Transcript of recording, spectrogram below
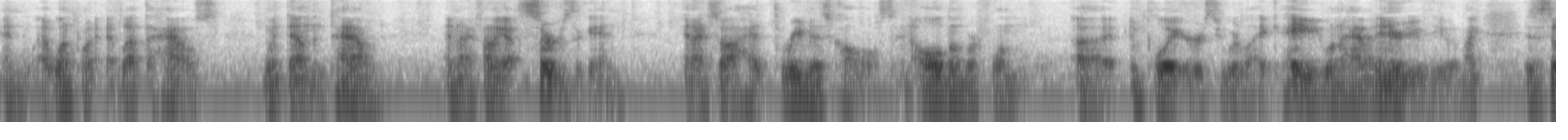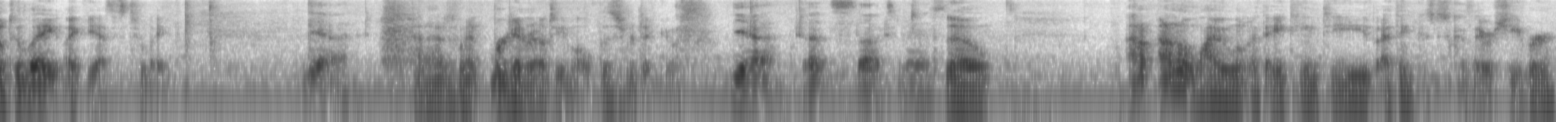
and at one point I left the house, went down to town, and I finally got service again, and I saw I had three missed calls, and all of them were from uh, employers who were like, "Hey, we want to have an interview with you." I'm like, "Is it still too late?" Like, yes, it's too late. Yeah. And I just went, "We're getting rid of T-Mobile. This is ridiculous." Yeah. That sucks, man. So, I don't, I don't know why we went with AT and T, but I think it's just because they were cheaper.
